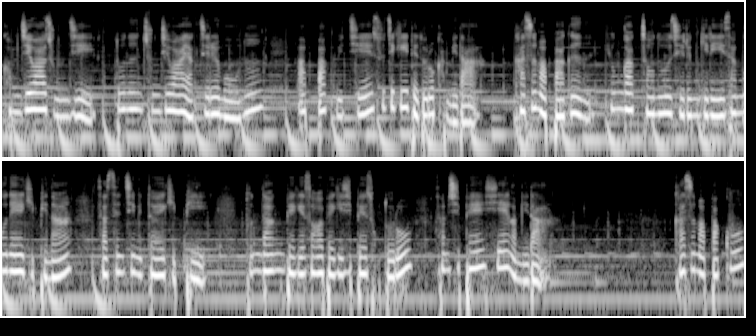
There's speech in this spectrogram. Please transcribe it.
검지와 중지 또는 중지와 약지를 모은 후 압박 위치에 수직이 되도록 합니다. 가슴 압박은 흉곽 전후 지름 길이 3분의 1 깊이나 4cm의 깊이, 분당 100에서 120회 속도로 30회 시행합니다. 가슴 압박 후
